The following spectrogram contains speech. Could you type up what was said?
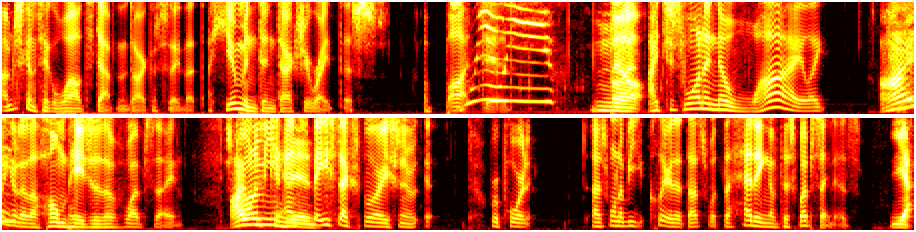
I'm just gonna take a wild stab in the dark and say that a human didn't actually write this A bot did. really? But No, I just want to know why. Like, I'm gonna go to the homepage of the website. I was Astronomy and space exploration uh, report. I just want to be clear that that's what the heading of this website is. yeah.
